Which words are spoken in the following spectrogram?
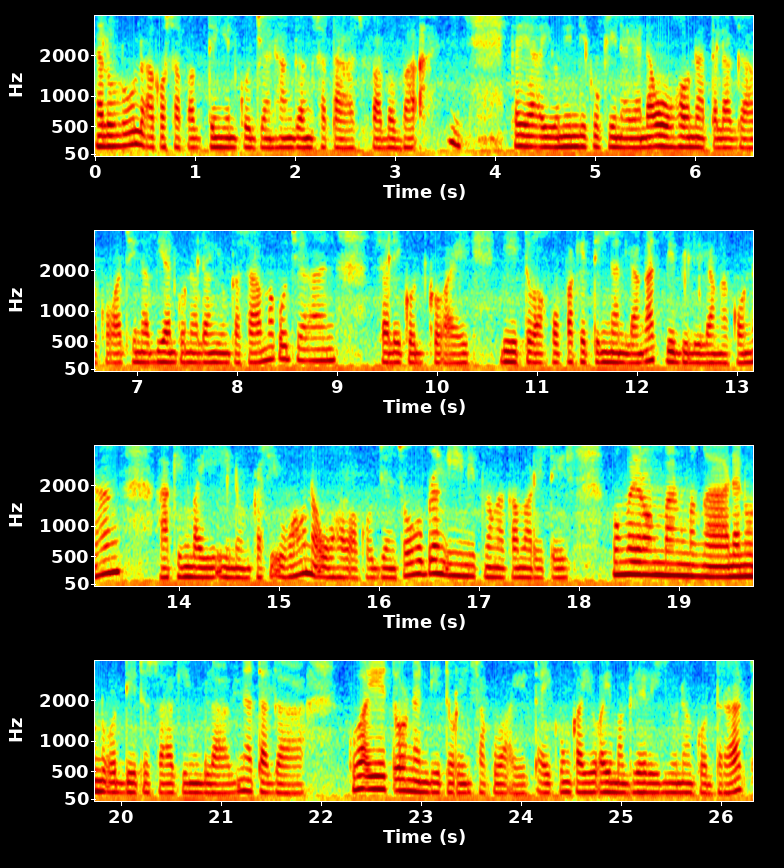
Nalulula ako sa pagtingin ko dyan hanggang sa taas pababa. Kaya ayun, hindi ko kinaya. Nauhaw na talaga ako at sinabihan ko na lang yung kasama ko dyan. Sa likod ko ay dito ako pakitingnan lang at bibili lang ako ng aking maiinom kasi uhaw na uhaw ako dyan. Sobrang init mga kamarites. Kung mayroon man mga nanonood dito sa aking vlog na taga Kuwait or nandito rin sa Kuwait ay kung kayo ay magre-renew ng contract,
